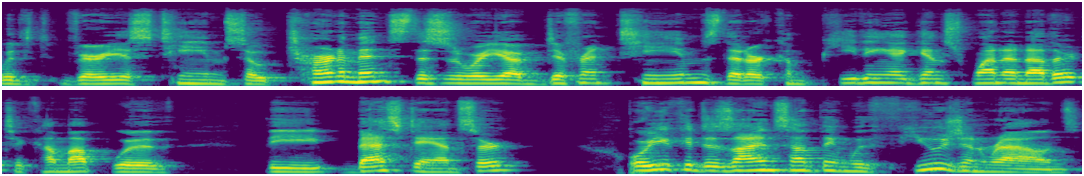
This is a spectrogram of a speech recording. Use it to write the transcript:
with various teams. So, tournaments, this is where you have different teams that are competing against one another to come up with the best answer. Or you could design something with fusion rounds.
